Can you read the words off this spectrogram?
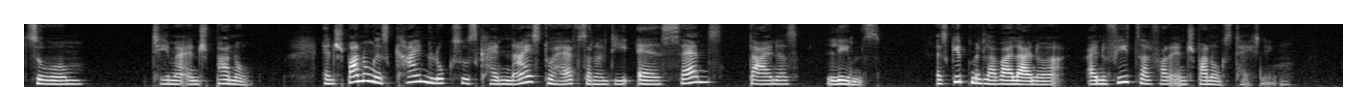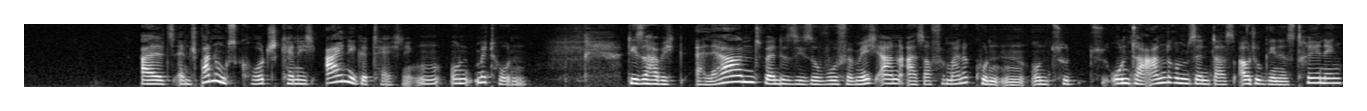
zum Thema Entspannung. Entspannung ist kein Luxus, kein Nice to have, sondern die Essenz deines Lebens. Es gibt mittlerweile eine, eine Vielzahl von Entspannungstechniken. Als Entspannungscoach kenne ich einige Techniken und Methoden. Diese habe ich erlernt, wende sie sowohl für mich an als auch für meine Kunden. Und zu, unter anderem sind das autogenes Training,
